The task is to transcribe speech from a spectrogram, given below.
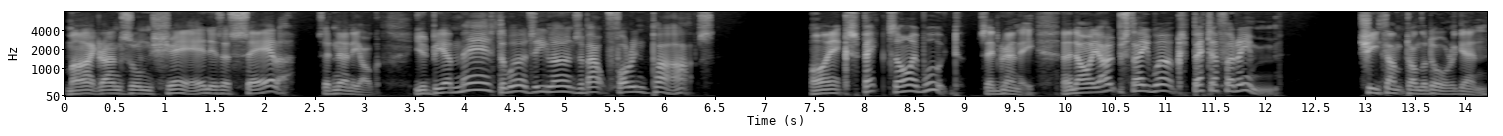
My grandson Shane is a sailor, said Nanny Ogg. You'd be amazed the words he learns about foreign parts. I expects I would, said Granny, and I hopes they works better for him. She thumped on the door again,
